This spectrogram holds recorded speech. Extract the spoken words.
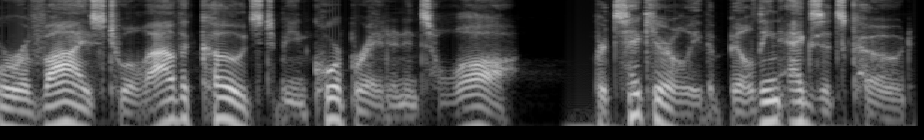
were revised to allow the codes to be incorporated into law, particularly the Building Exits Code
